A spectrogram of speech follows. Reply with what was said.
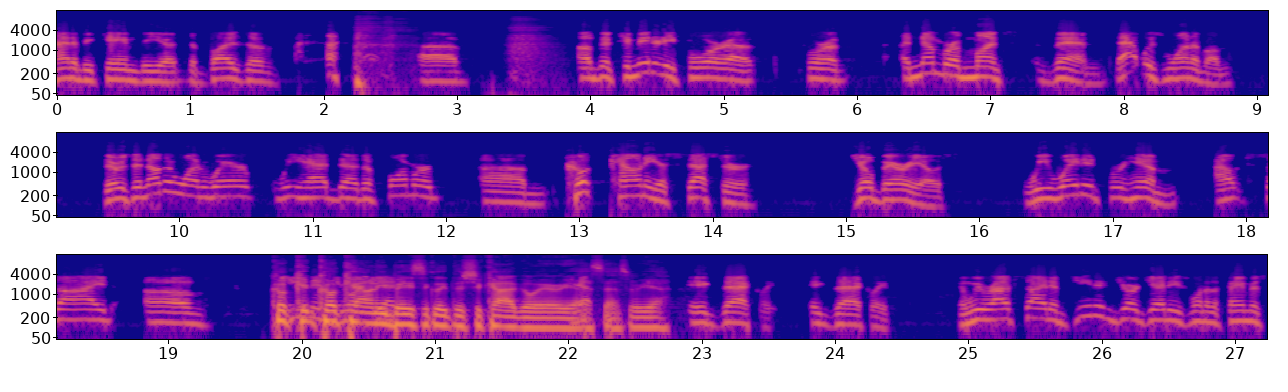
kind of became the uh, the buzz of uh, of the community for uh, for a, a number of months. Then that was one of them. There was another one where we had uh, the former um, Cook County assessor, Joe Berrios. We waited for him outside of Cook, Cook County, basically the Chicago area Yep. assessor. Yeah. Exactly, exactly. And we were outside of Gene and Georgetti's, one of the famous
